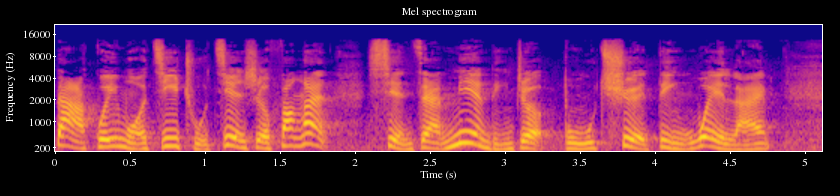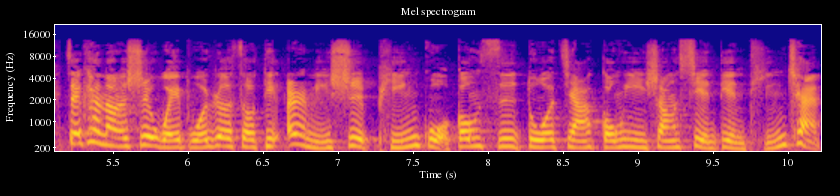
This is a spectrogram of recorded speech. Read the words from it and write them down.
大规模基础建设方案现在面临着不确定未来。再看到的是微博热搜第二名是苹果公司多家供应商限电停产，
